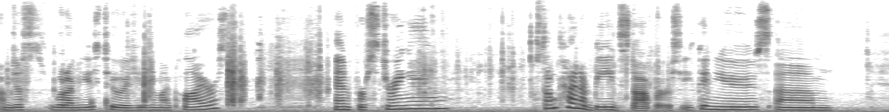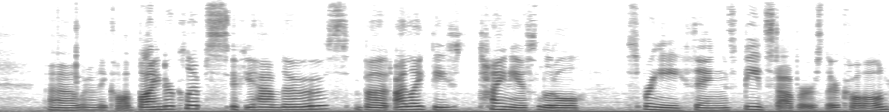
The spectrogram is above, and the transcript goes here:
I'm just, what I'm used to is using my pliers. And for stringing, some kind of bead stoppers. You can use, um, uh, what are they called? Binder clips if you have those. But I like these tiniest little springy things, bead stoppers they're called.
